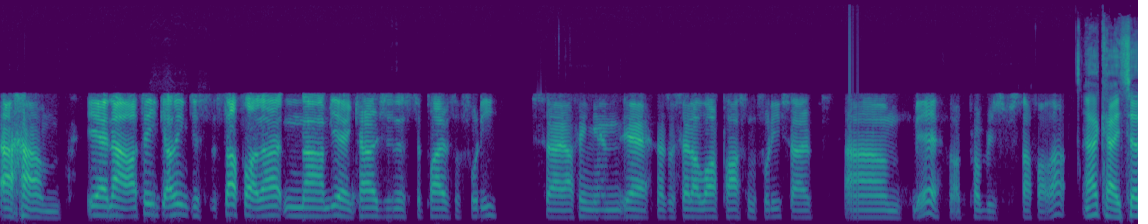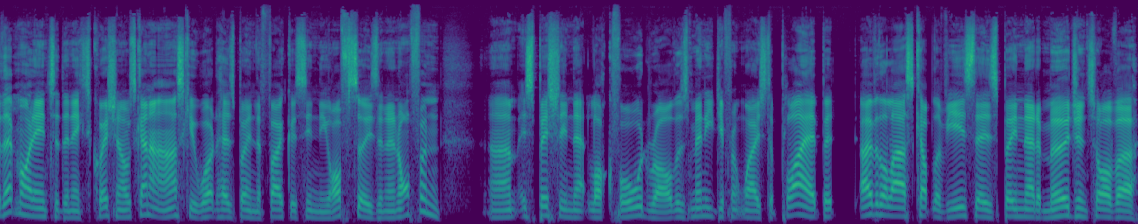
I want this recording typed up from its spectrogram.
um, yeah, no, I think I think just stuff like that, and um, yeah, encouraging us to play with the footy. So I think, and yeah, as I said, I like passing the footy. So um, yeah, I'd probably stuff like that. Okay, so that might answer the next question. I was going to ask you what has been the focus in the off season, and often, um, especially in that lock forward role, there's many different ways to play it. But over the last couple of years, there's been that emergence of a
